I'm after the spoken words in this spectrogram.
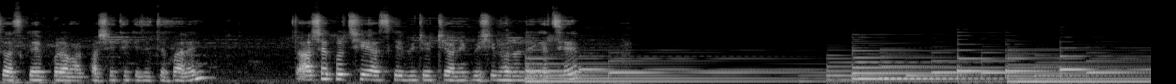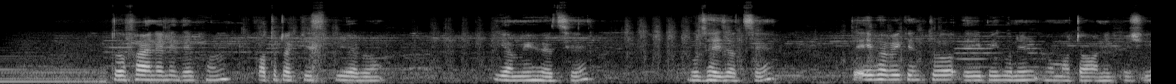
সাবস্ক্রাইব করে আমার পাশে থেকে যেতে পারেন। তো আশা করছি আজকের ভিডিওটি অনেক বেশি ভালো লেগেছে। তো ফাইনালি দেখুন কতটা ক্রিস্পি এবং ইয়ামি হয়েছে, বোঝাই যাচ্ছে। তো এইভাবে কিন্তু এই বেগুনের মোমোটা অনেক বেশি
